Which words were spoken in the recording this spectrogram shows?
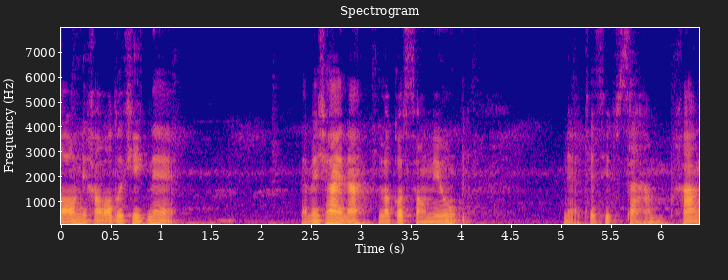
ร้องดิครับออโต้คลิกแน่ แต่ไม่ใช่นะ เรากดสองนิ้ว เนี่ยเจ็ดสิบสามครั้ง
